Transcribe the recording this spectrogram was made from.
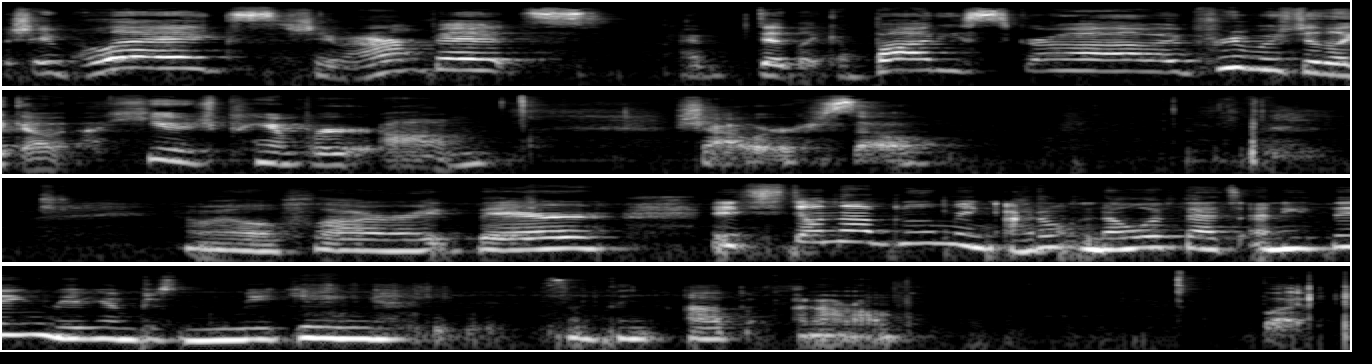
shave my legs, shave my armpits. I did like a body scrub. I pretty much did like a, a huge pamper um, shower. So my little flower right there. It's still not blooming. I don't know if that's anything. Maybe I'm just making something up. I don't know. But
